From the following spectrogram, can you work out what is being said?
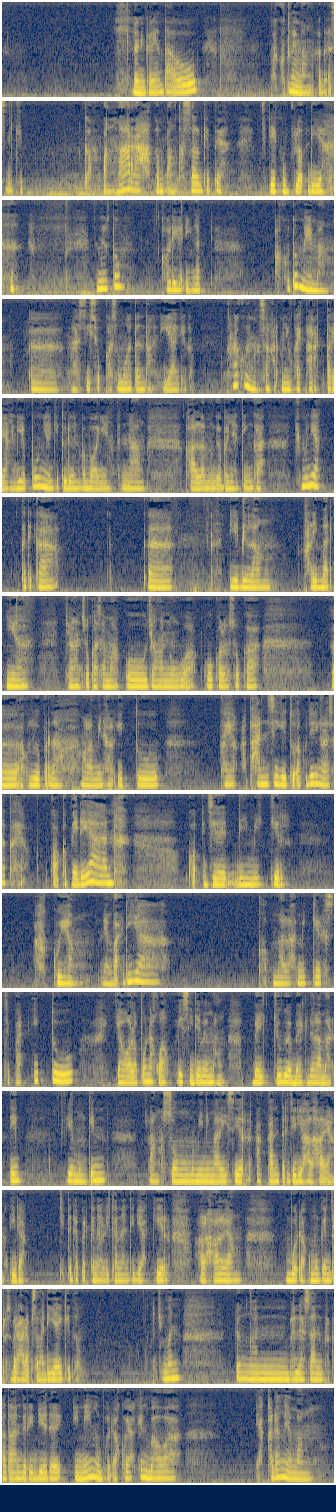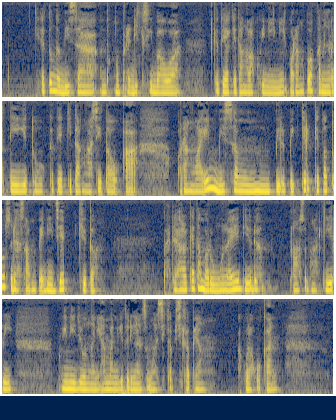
Dan kalian tahu aku tuh memang agak sedikit gampang marah gampang kesel gitu ya. Jadi aku blok dia. Sebenarnya tuh kalau dia ingat aku tuh memang uh, masih suka semua tentang dia gitu. Karena aku memang sangat menyukai karakter yang dia punya gitu dengan pembawanya yang tenang kalem nggak banyak tingkah. Cuman dia ketika uh, dia bilang kalimatnya jangan suka sama aku jangan nunggu aku. Kalau suka uh, aku juga pernah ngalamin hal itu. Kayak apaan sih? gitu. Aku jadi ngerasa kayak kok kepedean? Kok jadi mikir aku yang nembak dia? Kok malah mikir secepat itu? Ya walaupun aku akui sih dia memang baik juga baik dalam arti dia mungkin langsung meminimalisir akan terjadi hal-hal yang tidak kita dapat kendalikan nanti di akhir. Hal-hal yang membuat aku mungkin terus berharap sama dia gitu. Cuman dengan balasan perkataan dari dia dari ini ngebuat aku yakin bahwa ya kadang emang kita tuh nggak bisa untuk memprediksi bahwa ketika kita ngelakuin ini orang tuh akan ngerti gitu. Ketika kita ngasih tahu A orang lain bisa berpikir kita tuh sudah sampai di Z gitu padahal kita baru mulai dia udah langsung mengakhiri mungkin dia juga gak nyaman gitu dengan semua sikap-sikap yang aku lakukan.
